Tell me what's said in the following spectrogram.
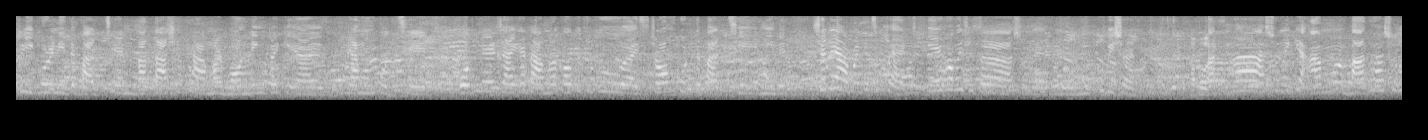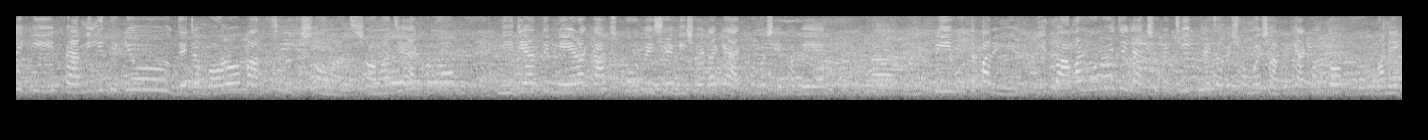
ফ্রি করে নিতে পারছেন বা তার সাথে আমার বন্ডিংটা কেমন হচ্ছে, অভিনয়ের জায়গাটা আমরা কতটুকু স্ট্রং করতে পারছি নিবে সেটাই আমার কাছে ফ্যাক্ট কে হবে সেটা আসলে মুখ্য বিষয় না। বাধা আসলে কি আমার বাধা আসলে কি ফ্যামিলি থেকেও যেটা বড় বাধা সেটা হচ্ছে সমাজ। সমাজে এখনও মিডিয়াতে মেয়েরা কাজ করবে সেই বিষয়টাকে এখনও সেভাবে মানে ফ্রি হতে পারেনি আর কি। তো আমার মনে হয় যে একসময় ঠিক হয়ে যাবে সময় সাপেক্ষে। এখন তো অনেক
